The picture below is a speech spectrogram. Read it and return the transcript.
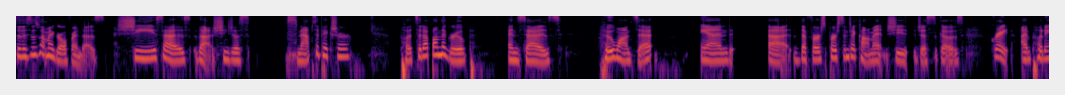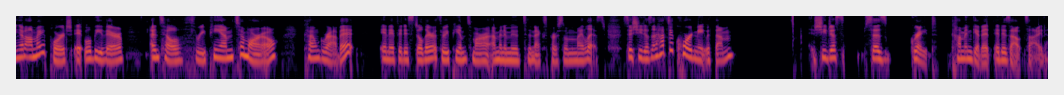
So this is what my girlfriend does. She says that she just snaps a picture, puts it up on the group, and says, Who wants it? And uh, the first person to comment, she just goes, Great, I'm putting it on my porch. It will be there until 3 p.m. tomorrow. Come grab it. And if it is still there at 3 p.m. tomorrow, I'm going to move to the next person on my list. So she doesn't have to coordinate with them. She just says, Great, come and get it. It is outside.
